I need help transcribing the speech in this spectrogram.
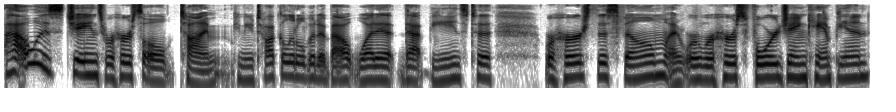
How was Jane's rehearsal time? Can you talk a little bit about what it that means to rehearse this film uh, or rehearse for Jane Campion?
